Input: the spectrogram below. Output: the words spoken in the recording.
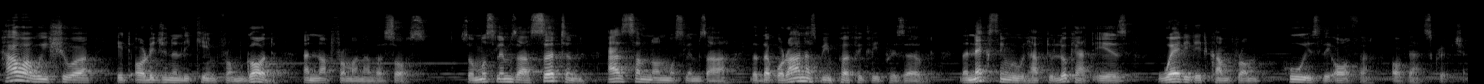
how are we sure it originally came from God and not from another source? So Muslims are certain, as some non-Muslims are, that the Quran has been perfectly preserved. The next thing we will have to look at is where did it come from? Who is the author of that scripture?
